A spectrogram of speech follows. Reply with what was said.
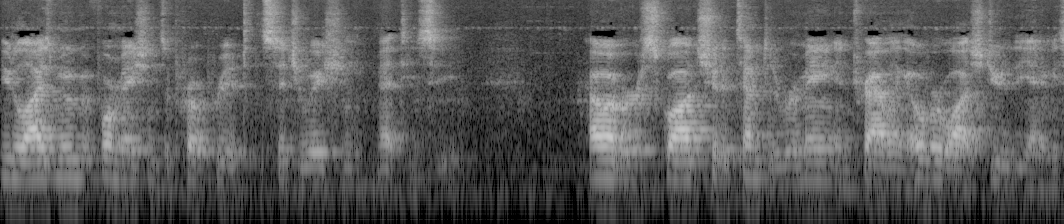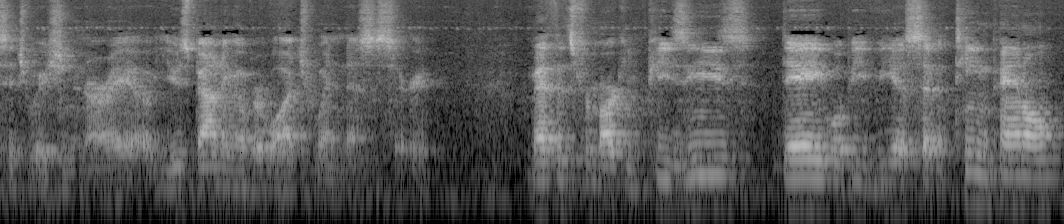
Utilize movement formations appropriate to the situation at TC. However, squads should attempt to remain in traveling overwatch due to the enemy situation in our AO. Use bounding overwatch when necessary. Methods for marking PZs. Day will be via 17 panel.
